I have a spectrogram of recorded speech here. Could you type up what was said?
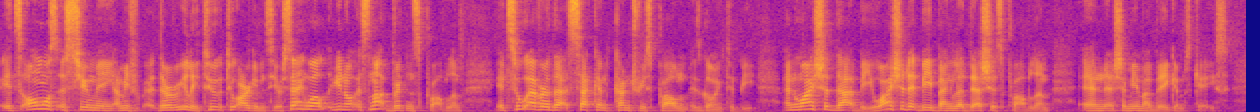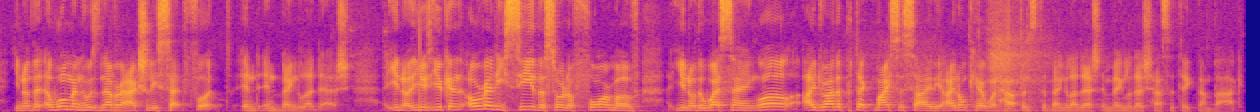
it's almost assuming, I mean, there are really two, two arguments here, saying, well, you know, it's not Britain's problem. It's whoever that second country's problem is going to be. And why should that be? Why should it be Bangladesh's problem in Shamima Begum's case? You know, the, a woman who's never actually set foot in, in Bangladesh. You know, you, you can already see the sort of form of, you know, the West saying, well, I'd rather protect my society. I don't care what happens to Bangladesh, and Bangladesh has to take them back.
